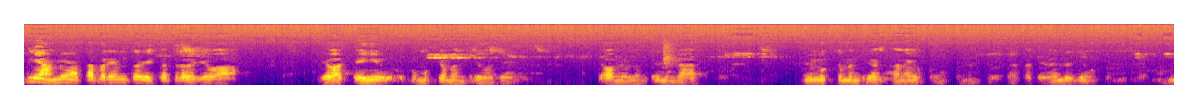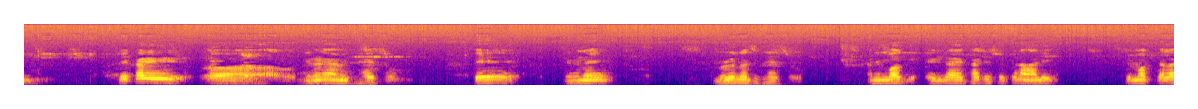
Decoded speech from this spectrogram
नाही आम्ही आतापर्यंत एकत्र जेव्हा जेव्हा तेही उपमुख्यमंत्री होते तेव्हा मी मंत्रिमंडळात मी मुख्यमंत्री असतानाही उपमुख्यमंत्री होते. आता देवेंद्रजी मुख्यमंत्री जे काही निर्णय आम्ही घ्यायचो ते निर्णय मिळूनच घ्यायचो. आणि मग एकदा एखादी सूचना आली की मग त्याला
